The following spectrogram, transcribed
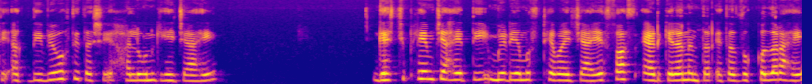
ते अगदी व्यवस्थित असे हलवून घ्यायचे आहे. गॅसची फ्लेम जी आहे ती मिडियमच ठेवायची आहे. सॉस ॲड केल्यानंतर याचा जो कलर आहे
